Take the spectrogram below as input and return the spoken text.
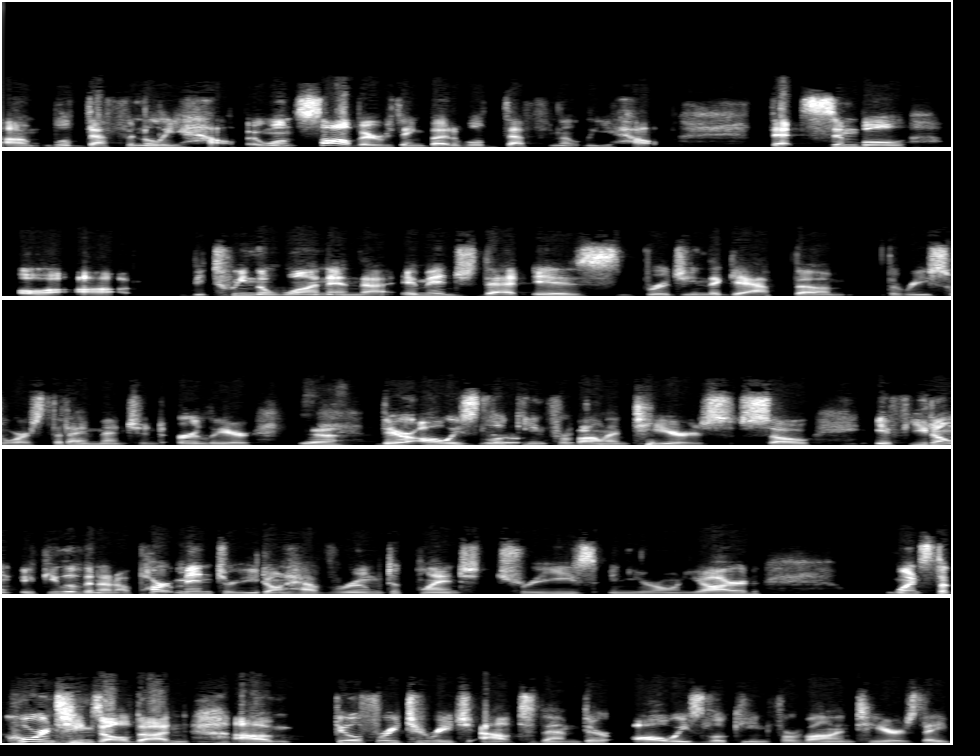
um, will definitely help. It won't solve everything, but it will definitely help. That symbol uh, uh, between the one and that image that is bridging the gap the the resource that i mentioned earlier. Yeah. They're always looking for volunteers. So if you don't if you live in an apartment or you don't have room to plant trees in your own yard once the quarantine's all done um, feel free to reach out to them. They're always looking for volunteers. They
